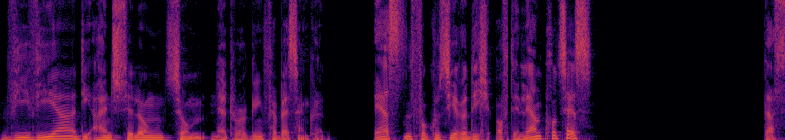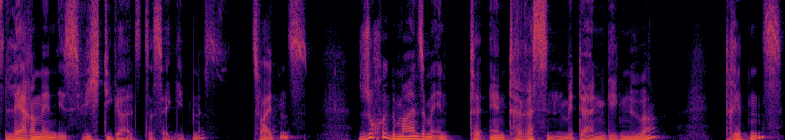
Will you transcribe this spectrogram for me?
wie wir die Einstellung zum Networking verbessern können. Erstens, fokussiere dich auf den Lernprozess. Das Lernen ist wichtiger als das Ergebnis. Zweitens, suche gemeinsame Interessen mit deinem Gegenüber. Drittens,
